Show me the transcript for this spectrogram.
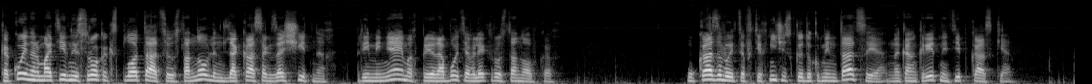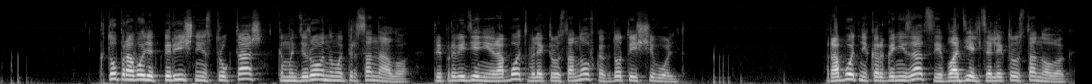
Какой нормативный срок эксплуатации установлен для касок защитных, применяемых при работе в электроустановках? Указывается в технической документации на конкретный тип каски. Кто проводит первичный инструктаж командированному персоналу при проведении работ в электроустановках до 1000 вольт? Работник организации, владельца электроустановок,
